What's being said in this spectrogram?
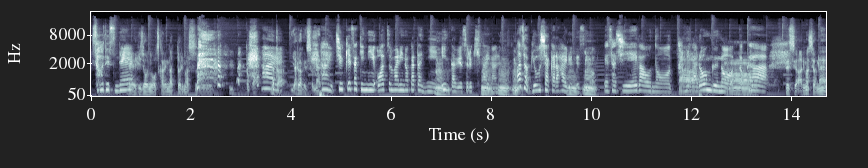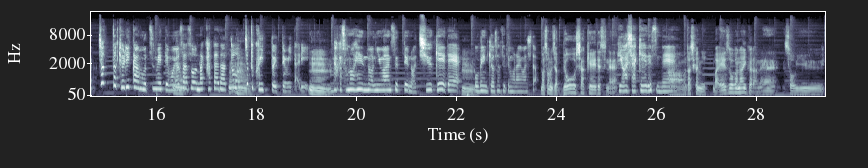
そうですえーね。非常にお疲れになっております とか、はいなんかやるわけですよね。はい。中継先にお集まりの方にうんインタビューする機会があるんです。うんうんうんまずは描写から入るんですよ。うんうん優しい笑顔の髪がロングのとか、ですよありますよね。ちょっと距離感を詰めても良さそうな方だと、うんちょっとクイッと言ってみたり、うん。なんかその辺のニュアンスっていうのは中継でうんお勉強させてもらいました。まあそのじゃあ描写系ですね。描写系ですね。あ確かに、まあ、映像がないからねそういう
